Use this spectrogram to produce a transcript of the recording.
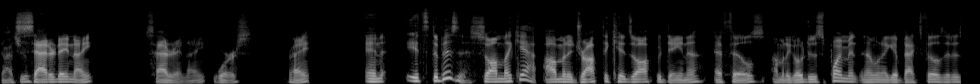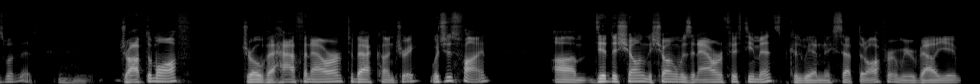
Got you. Saturday night, Saturday night, worse, right? And it's the business. So I'm like, yeah, I'm gonna drop the kids off with Dana at Phil's. I'm gonna go do this appointment, and then when I get back to Phil's, it is what it is. Mm-hmm. Dropped them off, drove a half an hour to backcountry, which is fine. Um, did the showing. The showing was an hour and 15 minutes because we had an accepted offer and we were value,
